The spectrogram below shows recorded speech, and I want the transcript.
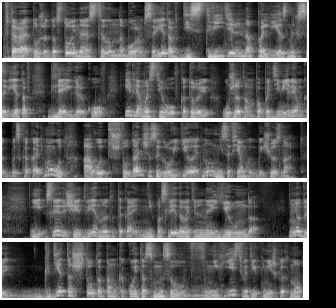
Вторая тоже достойная, с целым набором советов, действительно полезных советов для игроков и для мастеров, которые уже там по подземельям как бы скакать могут, а вот что дальше с игрой делать, ну не совсем как бы еще знают. И следующие две, ну это такая непоследовательная ерунда. Ну, то есть, где-то что-то там, какой-то смысл в них есть в этих книжках, но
